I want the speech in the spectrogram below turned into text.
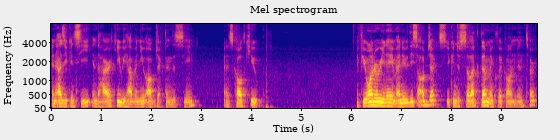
and as you can see in the hierarchy we have a new object in this scene and it's called cube. If you want to rename any of these objects, you can just select them and click on enter.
